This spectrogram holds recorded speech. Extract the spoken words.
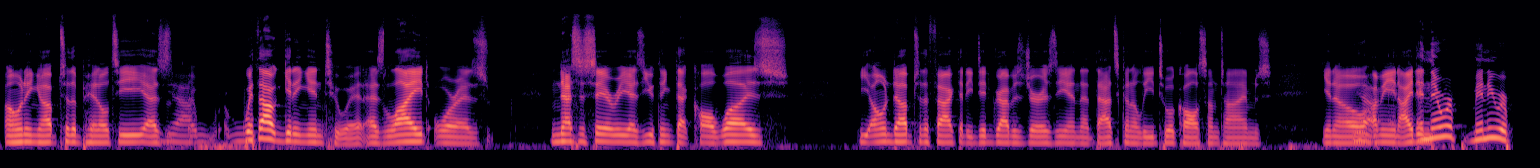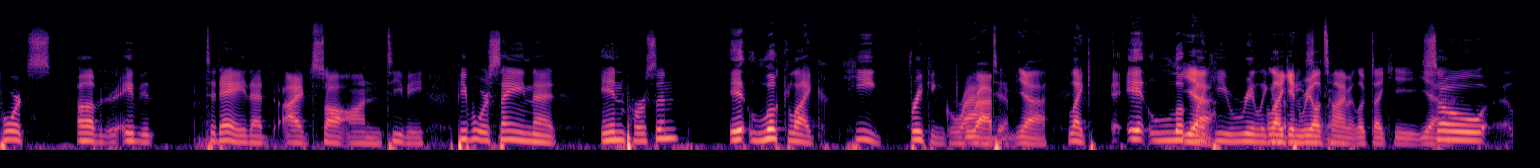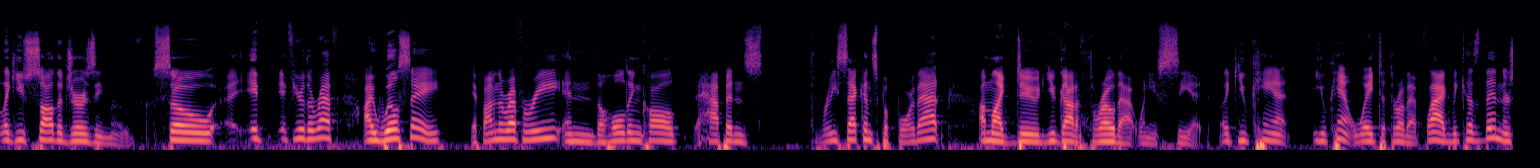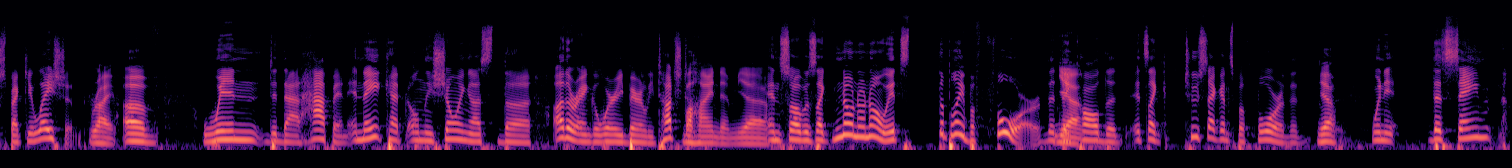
owning up to the penalty as Yeah. uh, without getting into it as light or as necessary as you think that call was. He owned up to the fact that he did grab his jersey and that that's going to lead to a call sometimes. You know, Yeah. I mean, I didn't. and there were many reports of today that I saw on TV. People were saying that in person, it looked like he freaking grabbed, grabbed him. Yeah, Like it looked Yeah. like he really got like in real him. time, it looked like he. Yeah. So like you saw the jersey move. So if if you're the ref, I will say if I'm the referee and the holding call happens three seconds before that, I'm like, dude, you got to throw that when you see it. Like you can't you can't wait to throw that flag because then there's speculation right. of when did that happen, and they kept only showing us the other angle where he barely touched. Behind him, yeah. And so I was like, no, no, no, it's the play before that Yeah. they called the. It's like two seconds before that yeah. when it the same.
